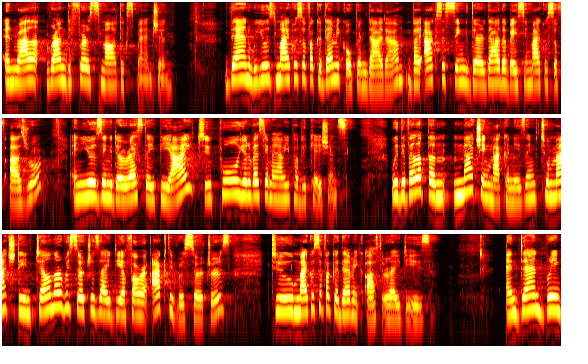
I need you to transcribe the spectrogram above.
and run the first smart expansion. Then we used Microsoft Academic Open Data by accessing their database in Microsoft Azure and using the REST API to pull University of Miami publications. We developed a matching mechanism to match the internal researcher's idea of our active researchers to Microsoft Academic author IDs, and then bring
